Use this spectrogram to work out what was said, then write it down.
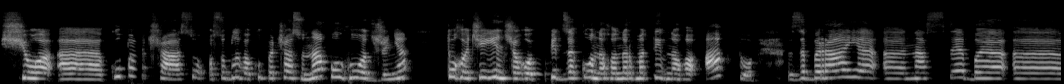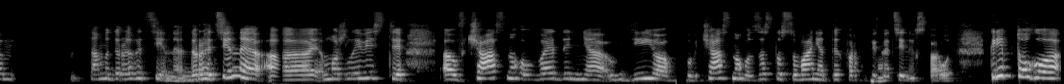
що е, купа часу, особлива купа часу на погодження. Того чи іншого підзаконного нормативного акту забирає е, на себе е, саме дорогоцінне, дорогоцінне е, можливість е, вчасного введення в дію або вчасного застосування тих фортифікаційних споруд. Крім того, е,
